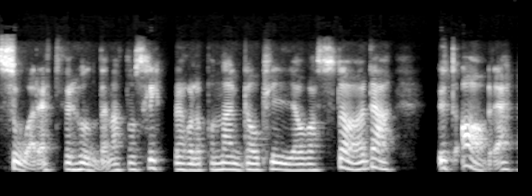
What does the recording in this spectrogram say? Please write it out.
såret för hunden. Att de slipper hålla på och nagga och klia och vara störda utav det.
